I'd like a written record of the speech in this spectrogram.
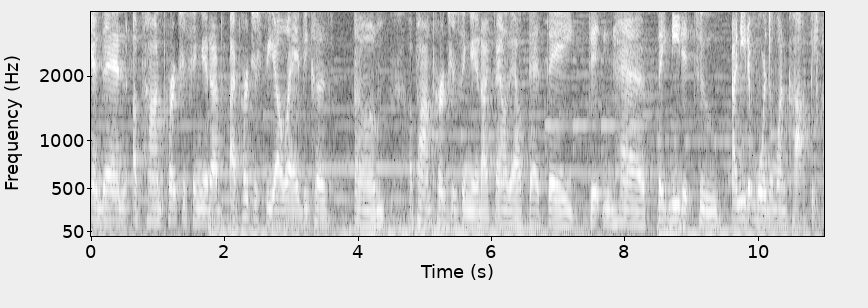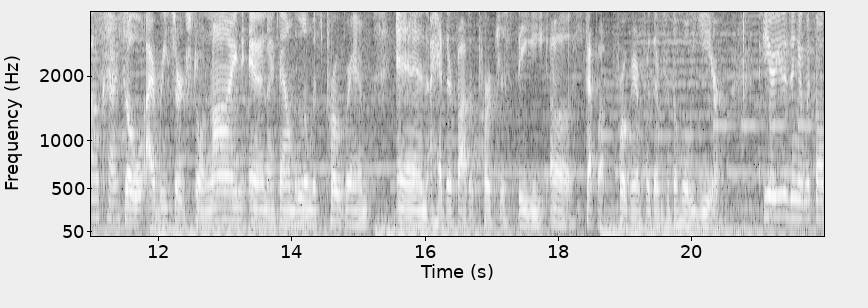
And then upon purchasing it I, I purchased the LA because um, upon purchasing it, I found out that they didn't have, they needed to, I needed more than one copy. Okay. So I researched online and I found the Lumos program and I had their father purchase the uh, Step Up program for them for the whole year. You're using it with all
